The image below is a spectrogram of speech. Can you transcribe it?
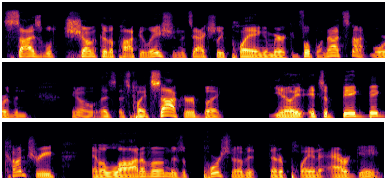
sizable chunk of the population that's actually playing American football. Now, it's not more than you know that's, that's playing soccer, but you know, it, it's a big, big country, and a lot of them. There's a portion of it that are playing our game.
